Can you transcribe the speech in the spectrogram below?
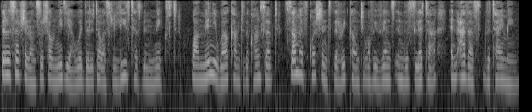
The reception on social media where the letter was released has been mixed. While many welcomed the concept, some have questioned the recounting of events in this letter and others the timing.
